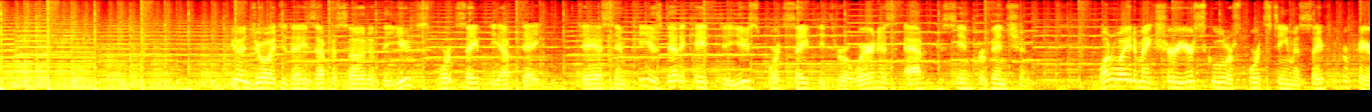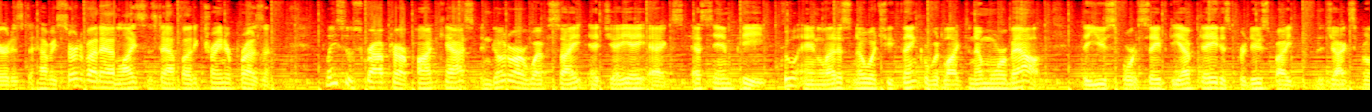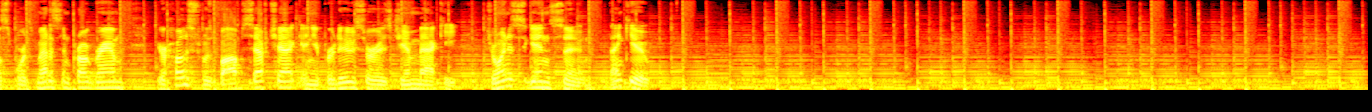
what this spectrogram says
If you enjoyed today's episode of the Youth Sports Safety Update, JSMP is dedicated to youth sports safety through awareness, advocacy, and prevention. One way to make sure your school or sports team is safely prepared is to have a certified and licensed athletic trainer present. Please subscribe to our podcast and go to our website at JAXSMP and let us know what you think or would like to know more about. The Youth Sports Safety Update is produced by the Jacksonville Sports Medicine Program. Your host was Bob Sefcik, and your producer is Jim Mackey. Join us again soon. Thank you.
